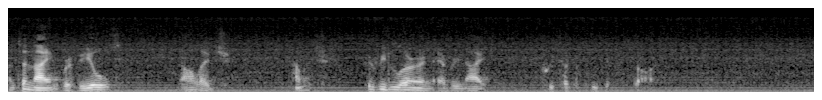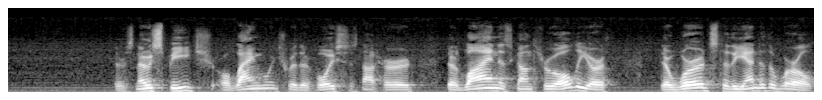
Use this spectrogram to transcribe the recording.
unto night reveals knowledge. How much could we learn every night if we took a peek at stars? There is no speech or language where their voice is not heard. Their line has gone through all the earth, their words to the end of the world.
